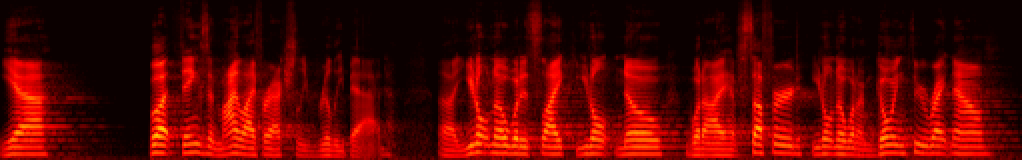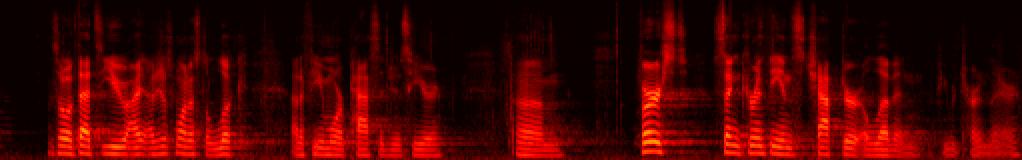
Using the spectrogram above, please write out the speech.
yeah, but things in my life are actually really bad. Uh, you don't know what it's like. You don't know what I have suffered. You don't know what I'm going through right now. So, if that's you, I, I just want us to look at a few more passages here. Um, first, 2 Corinthians chapter 11, if you would turn there.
